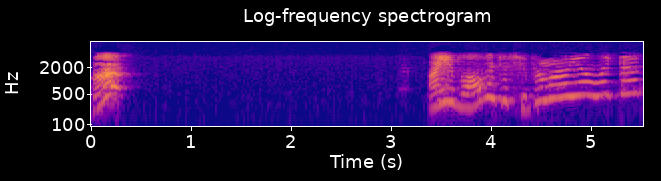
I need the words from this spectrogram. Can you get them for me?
Huh? I evolve into Super Mario like that?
